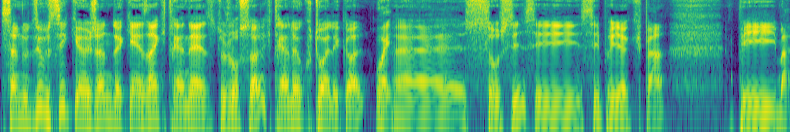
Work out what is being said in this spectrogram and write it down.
Ça nous dit aussi qu'il y a un jeune de 15 ans qui traînait, c'est toujours ça, qui traînait un couteau à l'école. Euh, ça aussi, c'est c'est préoccupant. Puis, ben,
